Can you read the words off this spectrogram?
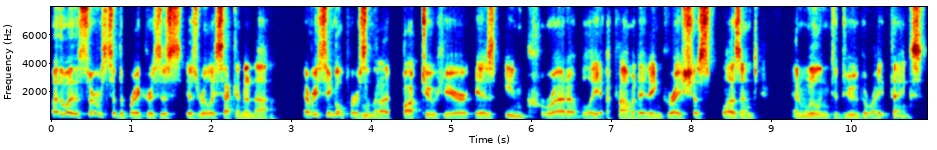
by the way, the service at the breakers is is really second to none. Every single person mm. that I've talked to here is incredibly accommodating, gracious, pleasant, and willing to do the right things.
